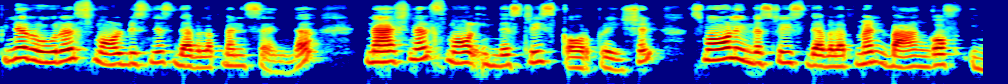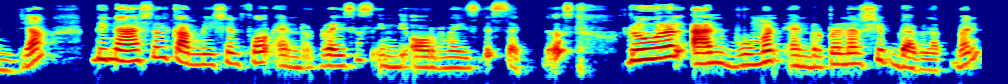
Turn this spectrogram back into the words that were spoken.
പിന്നെ rural small business development centre national small industries corporation small industries development bank of India the national commission for enterprises in the organised sectors rural and woman entrepreneurship development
